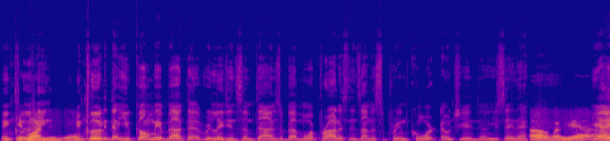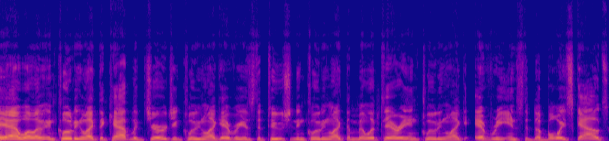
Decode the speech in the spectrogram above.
including, won, yeah. including. don't You call me about the religion sometimes about more Protestants on the Supreme Court, don't you? Don't you say that? Oh well, yeah. Yeah, I- yeah. Well, including like the Catholic Church, including like every institution, including like the military, including like every instant, the Boy Scouts,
